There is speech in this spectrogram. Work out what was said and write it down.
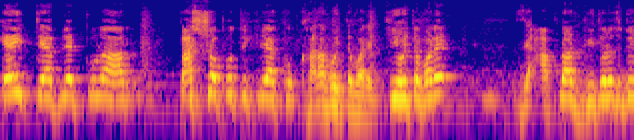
এই ট্যাবলেটগুলোর পার্শ্ব প্রতিক্রিয়া খুব খারাপ হইতে পারে। কি হইতে পারে? যে আপনার ভিতরে যদি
